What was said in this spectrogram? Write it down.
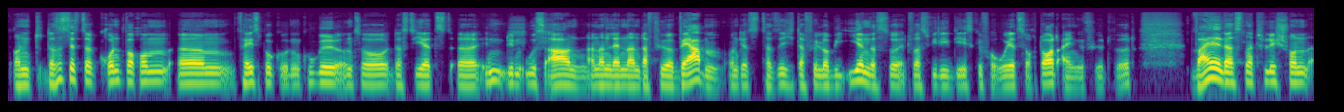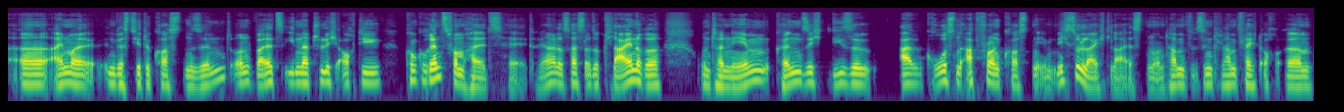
Und das ist jetzt der Grund, warum ähm, Facebook und Google und so, dass die jetzt äh, in den USA und in anderen Ländern dafür werben und jetzt tatsächlich dafür lobbyieren, dass so etwas wie die DSGVO jetzt auch dort eingeführt wird, weil das natürlich schon äh, einmal investierte Kosten sind und weil es ihnen natürlich auch die Konkurrenz vom Hals hält. Ja, das heißt also kleinere Unternehmen können sich diese großen Upfront-Kosten eben nicht so leicht leisten und haben, sind, haben vielleicht auch ähm,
